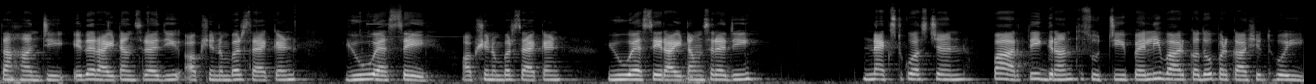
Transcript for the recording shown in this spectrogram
ਤਾਂ ਹਾਂਜੀ ਇਹਦਾ ਰਾਈਟ ਆਨਸਰ ਹੈ ਜੀ option number second U S A option number second U S A right answer ਹੈ ਜੀ। ਨੈਕਸਟ ਕੁਐਸਚਨ ਭਾਰਤੀ ਗ੍ਰੰਥ ਸੂਚੀ ਪਹਿਲੀ ਵਾਰ ਕਦੋਂ ਪ੍ਰਕਾਸ਼ਿਤ ਹੋਈ?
